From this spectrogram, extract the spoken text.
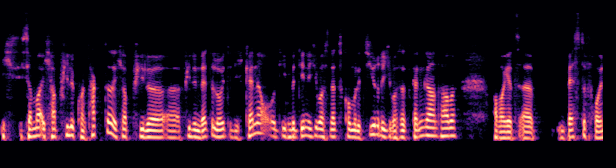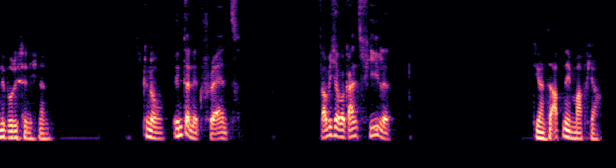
ich, ich sag mal, ich habe viele Kontakte, ich habe viele, äh, viele nette Leute, die ich kenne und die, mit denen ich übers Netz kommuniziere, die ich übers Netz kennengelernt habe. Aber jetzt äh, beste Freunde würde ich sie nicht nennen. genau, Internet Friends. Da habe ich aber ganz viele. Die ganze Abnehmen-Mafia.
